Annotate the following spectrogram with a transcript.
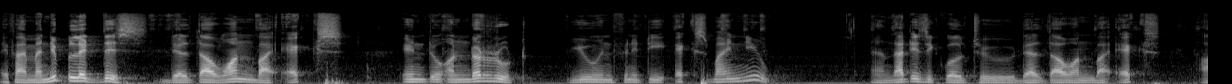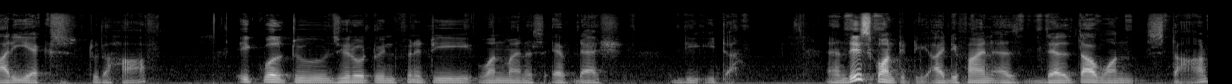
If I manipulate this delta 1 by x into under root u infinity x by nu and that is equal to delta 1 by x r e x to the half equal to 0 to infinity 1 minus f dash d eta. And this quantity I define as delta 1 star.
